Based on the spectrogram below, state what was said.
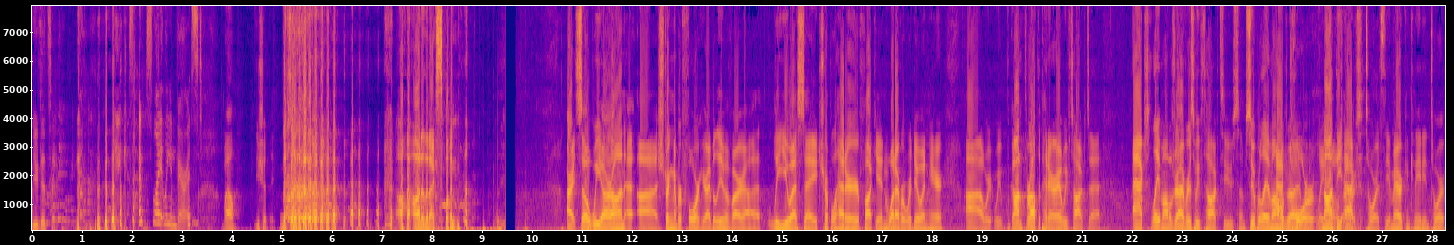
You did say it. Because I'm slightly embarrassed. Well, you should be. on on to the next one. All right, so we are on uh, uh, string number four here, I believe, of our uh, Lee USA triple header, fucking whatever we're doing here. Uh, we're, we've gone throughout the pit area. We've talked to Act late model drivers. We've talked to some super late model Act drivers. Tour late not the drivers. Act Tour. It's the American Canadian Tour.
